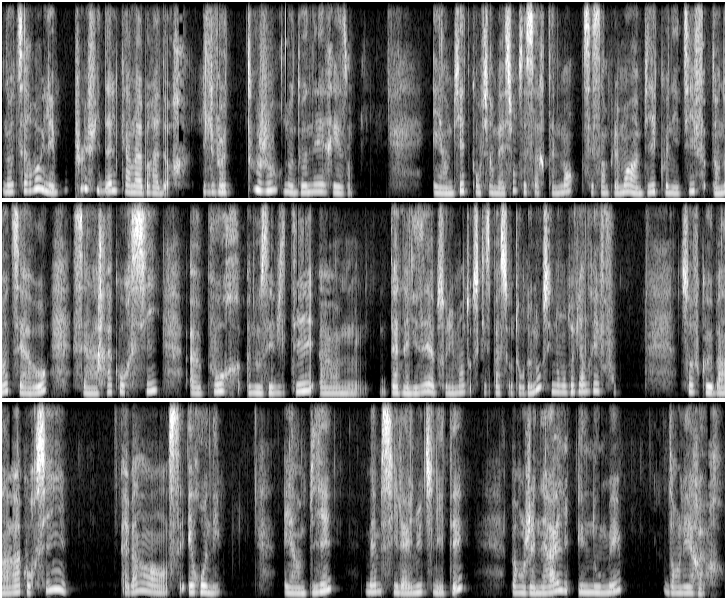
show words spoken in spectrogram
Notre cerveau, il est plus fidèle qu'un labrador. Il veut toujours nous donner raison. Et un biais de confirmation, c'est certainement, c'est simplement un biais cognitif dans notre cerveau. C'est un raccourci euh, pour nous éviter d'analyser absolument tout ce qui se passe autour de nous, sinon on deviendrait fou. Sauf que ben, un raccourci, eh ben, c'est erroné. Et un biais, même s'il a une utilité, ben, en général, il nous met dans l'erreur.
